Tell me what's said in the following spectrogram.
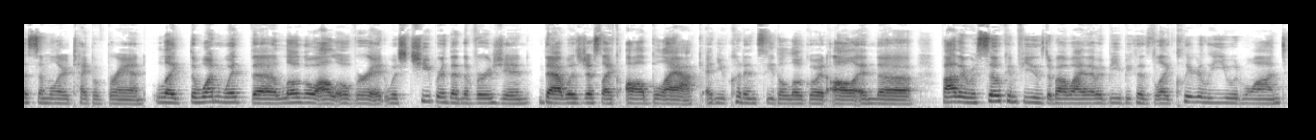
a similar type of brand. Like the one with the logo all over it was cheaper than the version that was just like all black and you couldn't see the logo at all. And the father was so confused about why that would be because like clearly you would want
